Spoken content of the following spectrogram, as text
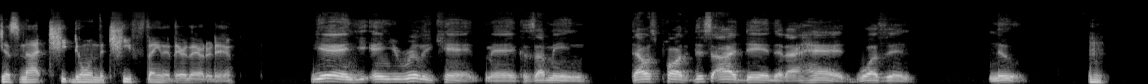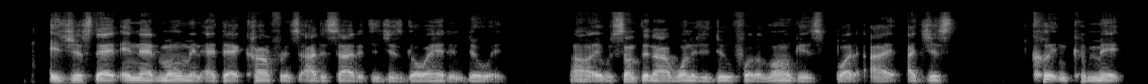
just not che- doing the chief thing that they're there to do. Yeah, and you, and you really can't, man, because I mean, that was part of this idea that I had wasn't new. Mm. It's just that in that moment at that conference, I decided to just go ahead and do it. Uh, it was something I wanted to do for the longest, but I I just couldn't commit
